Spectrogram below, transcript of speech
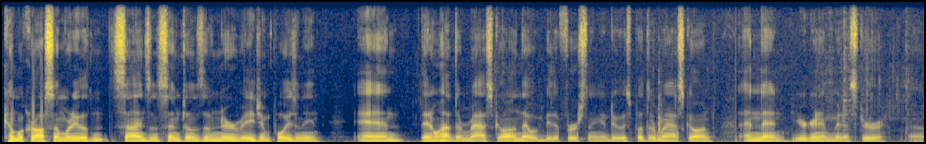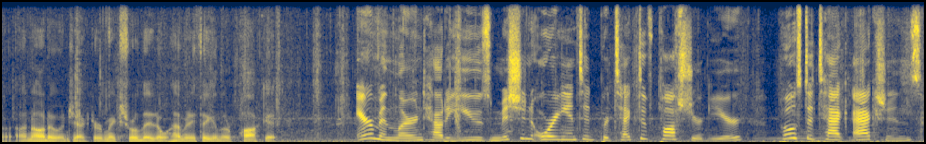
come across somebody with signs and symptoms of nerve agent poisoning and they don't have their mask on, that would be the first thing to do is put their mask on. And then you're going to administer uh, an auto injector, make sure they don't have anything in their pocket. Airmen learned how to use mission oriented protective posture gear, post attack actions,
